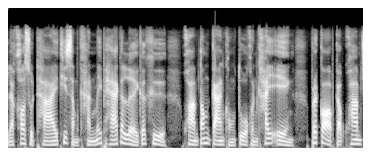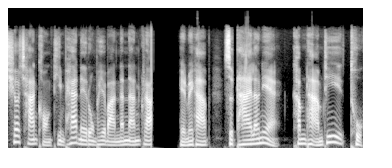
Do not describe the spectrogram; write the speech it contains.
และข้อสุดท้ายที่สำคัญไม่แพ้กันเลยก็คือ ความต้องการของตัวคนไข้เอง ประกอบกับความเชี่ยวชาญของทีมแพทย์ในโรงพยาบาลนั้นๆครับ เห็นไหมครับ สุดท้ายแล้วเนี่ย คำถามที่ถูก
